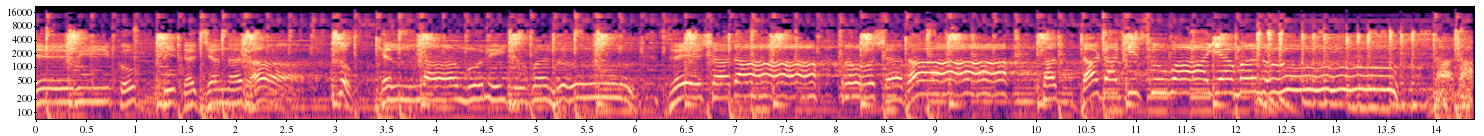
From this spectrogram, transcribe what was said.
ಮತ್ತೇರಿ ಕೊಬ್ಬಿದ ಜನರ ಸೊಕ್ಕೆಲ್ಲ ಮುರಿಯುವನು. ದ್ವೇಷದ ರೋಷದ ಸದ್ದಡಗಿಸುವ ಯಮನು. ದಾದಾ.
